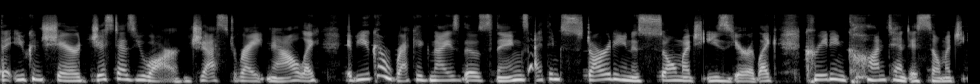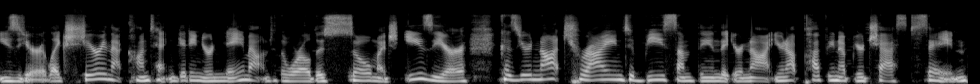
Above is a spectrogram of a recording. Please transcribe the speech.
that you can share just as you are, just right now. Like, if you can recognize those things, I think starting is so much easier. Like, creating content is so much easier. Like, sharing that content and getting your name out into the world is so much easier because you're not trying to be something that you're not. You're not puffing up your chest saying,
